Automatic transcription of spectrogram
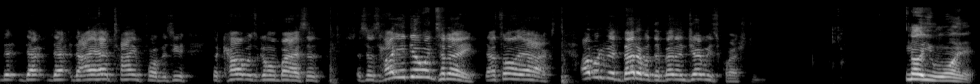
that, that, that, that I had time for was he, the car was going by. I said, "I says, how you doing today?" That's all I asked. I would have been better with the Ben and Jerry's question. No, you want it.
